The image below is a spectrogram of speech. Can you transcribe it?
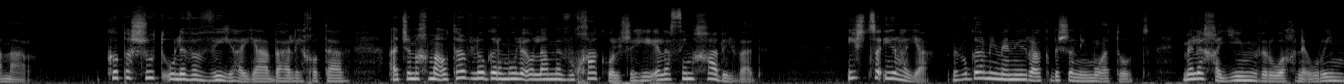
אמר. כה פשוט ולבבי היה בהליכותיו, עד שמחמאותיו לא גרמו לעולם מבוכה כלשהי, אלא שמחה בלבד. איש צעיר היה, מבוגר ממני רק בשנים מועטות, מלך חיים ורוח נעורים,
